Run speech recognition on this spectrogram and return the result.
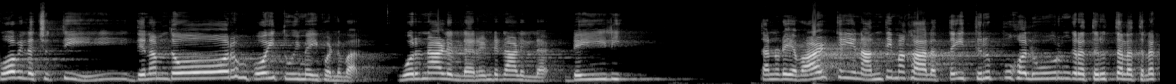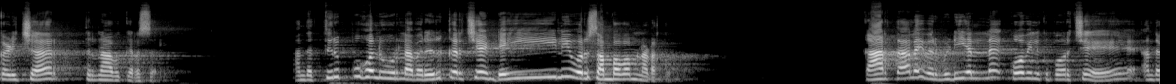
கோவிலை சுற்றி தினம்தோறும் போய் தூய்மை பண்ணுவார். ஒரு நாள் இல்லை ரெண்டு நாள் இல்லை டெய்லி. தன்னுடைய வாழ்க்கையின் அந்திம காலத்தை திருப்புகலூருங்கிற திருத்தலத்தில் கழிச்சார் திருநாவுக்கரசர். அந்த திருப்புகலூரில் அவர் இருக்கிறச்சே டெய்லி ஒரு சம்பவம் நடக்கும். கார்த்தால இவர் விடியல்ல கோவிலுக்கு போகிறச்சே அந்த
